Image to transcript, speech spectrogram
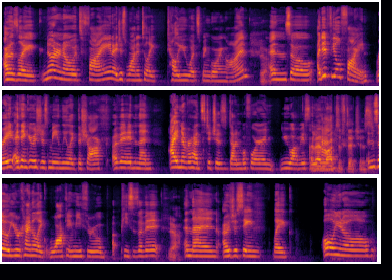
I was like, "No, no, no, it's fine. I just wanted to like tell you what's been going on." Yeah. And so I did feel fine, right? I think it was just mainly like the shock of it, and then I never had stitches done before, and you obviously I've had had. lots of stitches. and so you were kind of like walking me through uh, pieces of it, yeah, and then I was just saying like, oh, you know,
